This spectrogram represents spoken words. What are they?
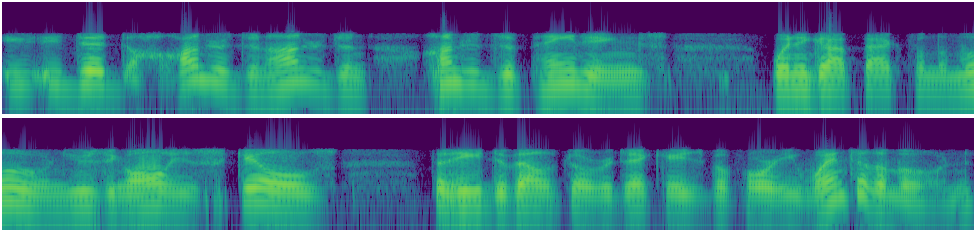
he, he did hundreds and hundreds and hundreds of paintings when he got back from the moon, using all his skills that he developed over decades before he went to the moon.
